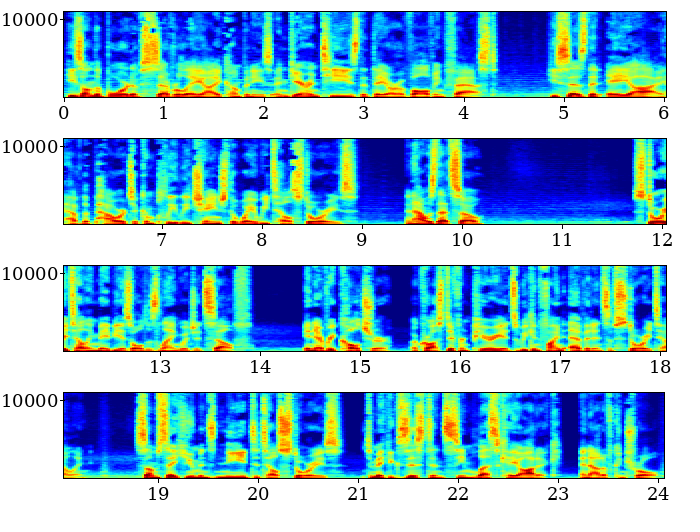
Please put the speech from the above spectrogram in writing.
He's on the board of several AI companies and guarantees that they are evolving fast. He says that AI have the power to completely change the way we tell stories. And how is that so? Storytelling may be as old as language itself. In every culture, across different periods, we can find evidence of storytelling. Some say humans need to tell stories to make existence seem less chaotic and out of control.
